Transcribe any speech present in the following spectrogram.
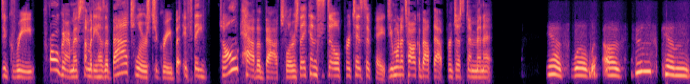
degree program if somebody has a bachelor's degree, but if they don't have a bachelor's, they can still participate. Do you want to talk about that for just a minute? Yes, well, uh, students can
